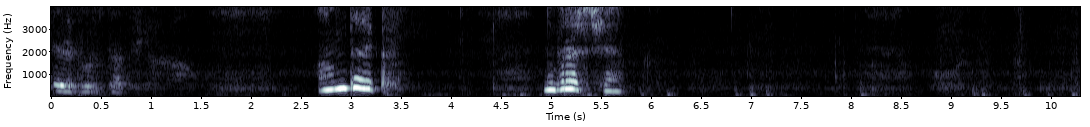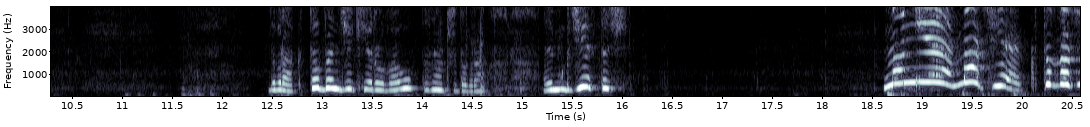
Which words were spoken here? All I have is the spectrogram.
Teleportacja. Antek. No wreszcie. Dobra, kto będzie kierował? To znaczy, dobra. Gdzie jesteś? No nie, Maciek! To znaczy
